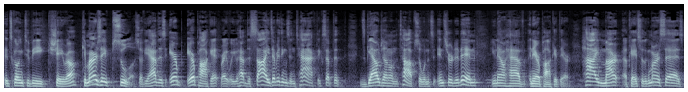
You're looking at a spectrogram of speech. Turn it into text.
it's going to be kshera. Kimarze psula. So if you have this air, air pocket, right, where you have the sides, everything's intact except that it's gouged out on the top. So when it's inserted in, you now have an air pocket there. Hi, Mar. Okay, so the Gemara says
